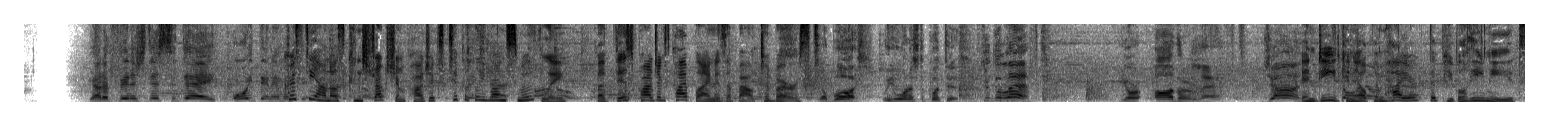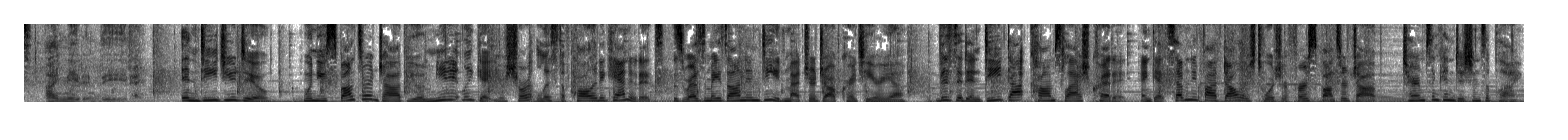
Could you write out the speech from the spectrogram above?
Gotta finish this today. Cristiano's construction projects typically run smoothly, but this project's pipeline is about to burst. Yo, boss, where you want us to put this? To the left. Your other left. John. Indeed can help him hire the people he needs. I need Indeed. Indeed, you do. When you sponsor a job, you immediately get your short list of quality candidates whose resumes on Indeed match your job criteria. Visit Indeed.com slash credit and get $75 towards your first sponsored job. Terms and conditions apply.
